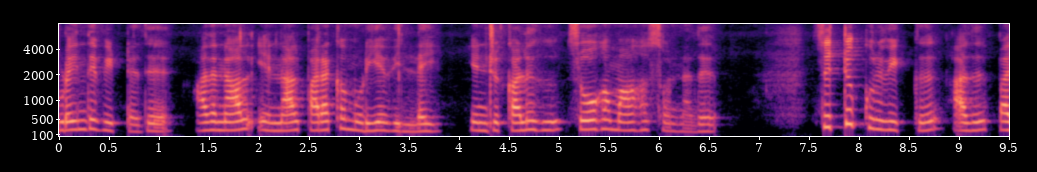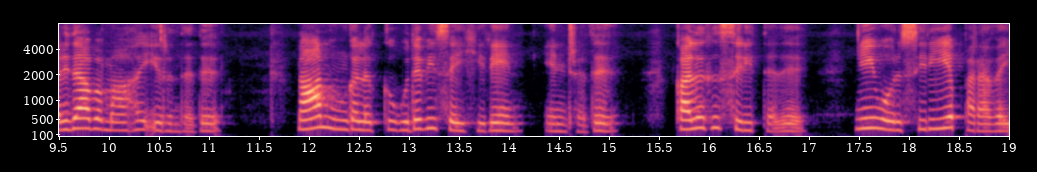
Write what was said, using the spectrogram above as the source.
உடைந்து விட்டது. அதனால் என்னால் பறக்க முடியவில்லை என்று கழுகு சோகமாக சொன்னது. சிட்டுக்குருவிக்கு அது பரிதாபமாக இருந்தது. நான் உங்களுக்கு உதவி செய்கிறேன் என்றது. கழுகு சிரித்தது. நீ ஒரு சிறிய பறவை.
